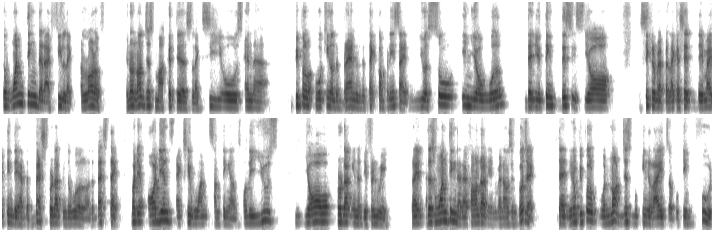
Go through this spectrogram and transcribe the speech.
The one thing that I feel like a lot of you know not just marketers like CEOs and uh, people working on the brand and the tech company side, you are so in your world that you think this is your secret weapon. Like I said, they might think they have the best product in the world or the best tech, but your audience actually wants something else, or they use your product in a different way, right? There's one thing that I found out in when I was in Gojek that you know people were not just booking rides or booking food,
